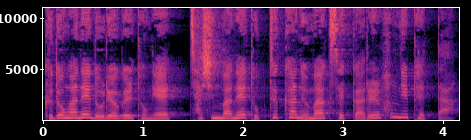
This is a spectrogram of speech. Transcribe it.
그동안의 노력을 통해 자신만의 독특한 음악 색깔을 확립했다.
